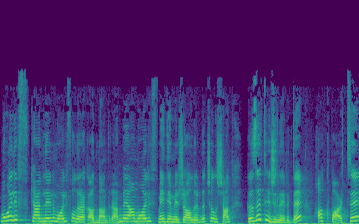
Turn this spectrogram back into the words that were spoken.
muhalif kendilerini muhalif olarak adlandıran veya muhalif medya mecralarında çalışan gazetecileri de AK Parti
